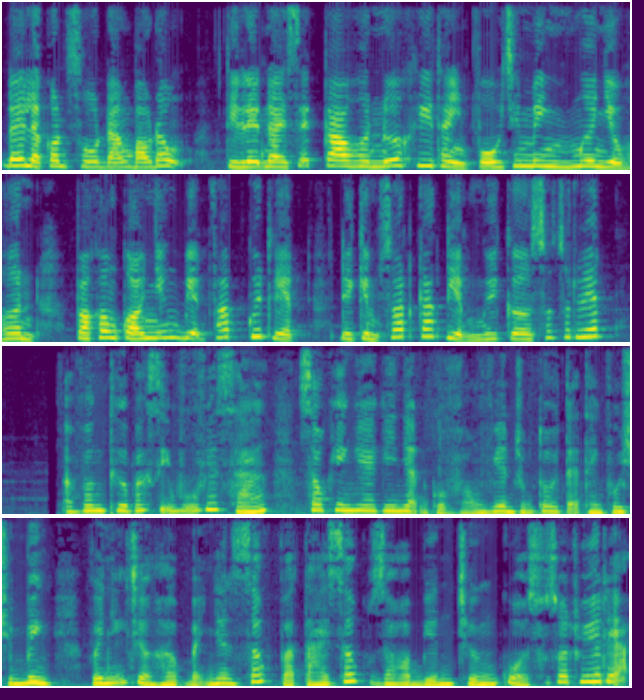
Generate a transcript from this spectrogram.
Đây là con số đáng báo động, tỷ lệ này sẽ cao hơn nữa khi thành phố Hồ Chí Minh mưa nhiều hơn và không có những biện pháp quyết liệt để kiểm soát các điểm nguy cơ sốt xuất huyết. À, vâng thưa bác sĩ Vũ Viết Sáng, sau khi nghe ghi nhận của phóng viên chúng tôi tại thành phố Hồ Chí Minh với những trường hợp bệnh nhân sốc và tái sốc do biến chứng của sốt xuất huyết ấy ạ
